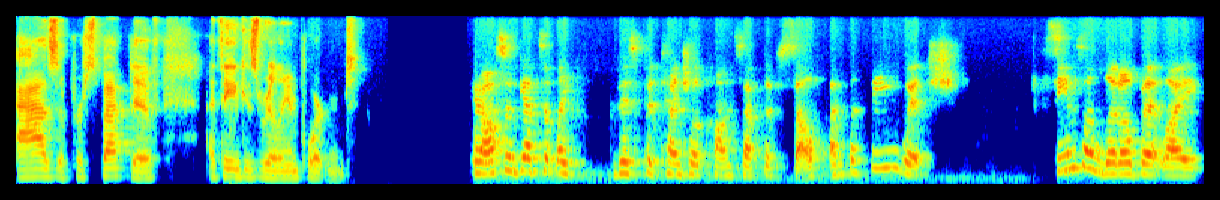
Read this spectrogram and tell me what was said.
as a perspective, I think is really important. It also gets at like this potential concept of self-empathy, which seems a little bit like,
